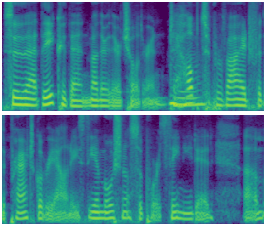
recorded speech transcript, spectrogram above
so that they could then mother their children, to help mm-hmm. to provide for the practical realities, the emotional supports they needed, um,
